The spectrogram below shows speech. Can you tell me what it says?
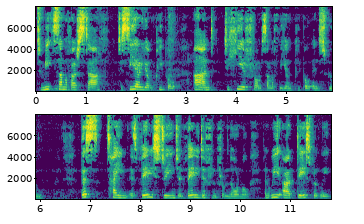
to meet some of our staff, to see our young people and to hear from some of the young people in school. This time is very strange and very different from normal and we are desperately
